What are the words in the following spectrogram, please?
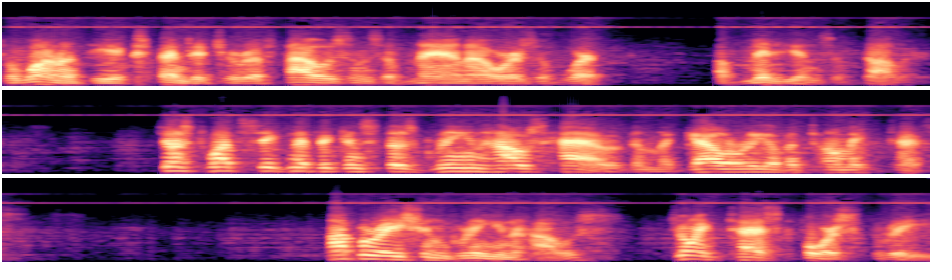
to warrant the expenditure of thousands of man hours of work, of millions of dollars? Just what significance does Greenhouse have in the gallery of atomic tests? Operation Greenhouse, Joint Task Force 3,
